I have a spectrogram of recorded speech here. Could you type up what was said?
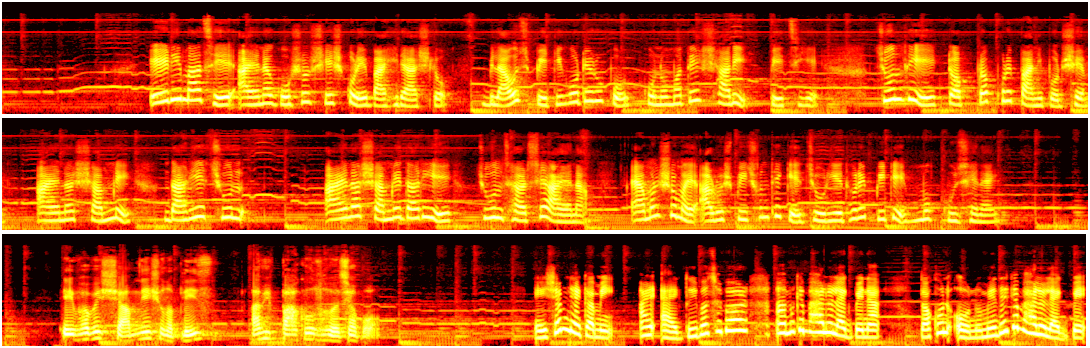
এরই মাঝে আয়না গোসল শেষ করে বাইরে আসলো। ব্লাউজ পেটিকোটের উপর কোনো মতে শাড়ি পেঁচিয়ে। চুল দিয়ে টপ টপ করে পানি পড়ছে। আয়নার সামনে দাঁড়িয়ে চুল আয়নার সামনে দাঁড়িয়ে চুল ঝাড়ছে আয়না। এমন সময় আরুষ পিছন থেকে জড়িয়ে ধরে পিঠে মুখ গুঁজে নেয়। এইভাবে সামনে এসো না প্লিজ। আমি পাগল হয়ে যাব। এইসব ন্যাকামি আর এক দুই বছর পর আমাকে ভালো লাগবে না। তখন অন্য মেয়েদেরকে ভালো লাগবে।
